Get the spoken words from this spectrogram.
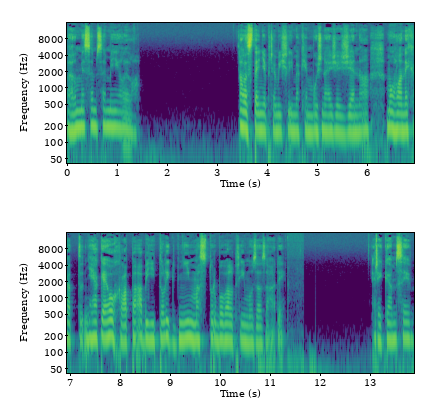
Velmi jsem se mýlila. Ale stejně přemýšlím, jak je možné, že žena mohla nechat nějakého chlapa, aby jí tolik dní masturboval přímo za zády. Říkám si,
